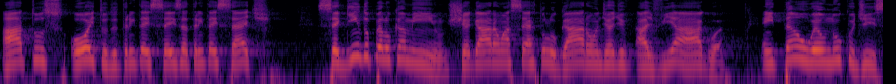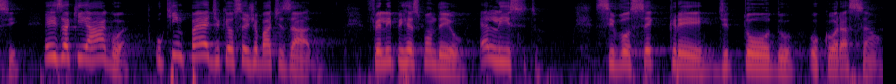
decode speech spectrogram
Atos 8, de 36 a 37. Seguindo pelo caminho, chegaram a certo lugar onde havia água. Então o eunuco disse: Eis aqui água. O que impede que eu seja batizado? Felipe respondeu: É lícito, se você crê de todo o coração.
